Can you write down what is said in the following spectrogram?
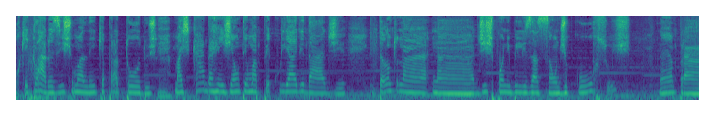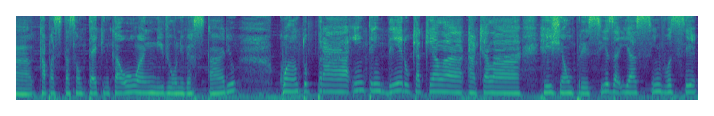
porque, claro, existe uma lei que é para todos, mas cada região tem uma peculiaridade, tanto na, na disponibilização de cursos. Né, para capacitação técnica ou em nível universitário, quanto para entender o que aquela, aquela região precisa e assim você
